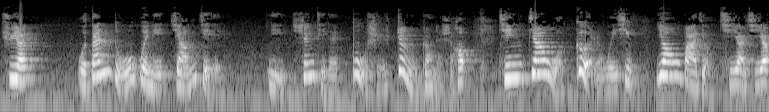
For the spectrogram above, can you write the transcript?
需要我单独为你讲解你身体的不实症状的时候，请加我个人微信：幺八九七二七二。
